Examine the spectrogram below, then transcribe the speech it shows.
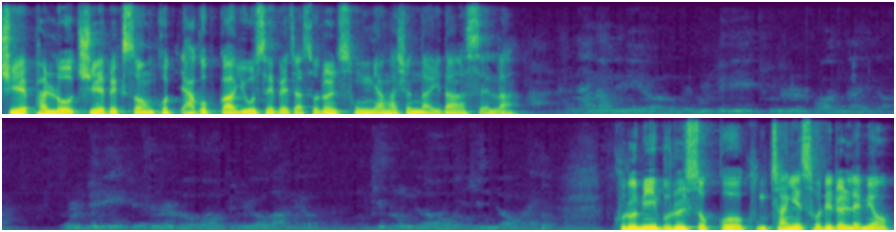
주의 팔로 주의 백성 곧 야곱과 요셉의 자손을 속량하셨나이다 셀라 구름이 물을 쏟고 궁창이 소리를 내며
